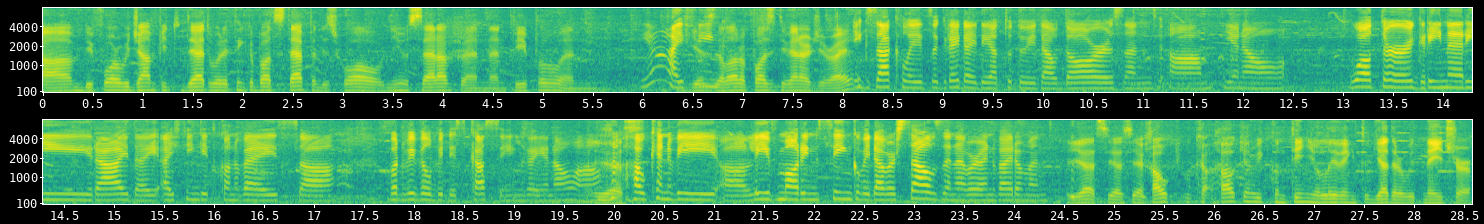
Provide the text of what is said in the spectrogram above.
Um, before we jump into that, what do you think about Step and this whole new setup and, and people and yeah, I gives think a lot of positive energy, right? exactly. It's a great idea to do it outdoors and um, you know, water, greenery, right? I, I think it conveys. Uh, what we will be discussing, you know, uh, Yes. how can we uh, live more in sync with ourselves and our environment? yes, yes, yeah. How how can we continue living together with nature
